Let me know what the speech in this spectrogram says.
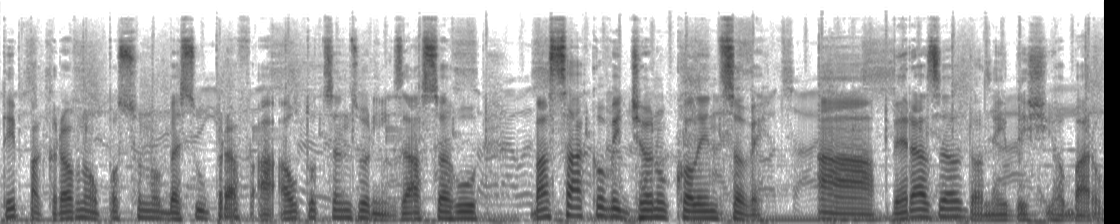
Ty pak rovnou posunul bez úprav a autocenzurních zásahů basákovi Johnu Collinsovi a vyrazil do nejbližšího baru.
